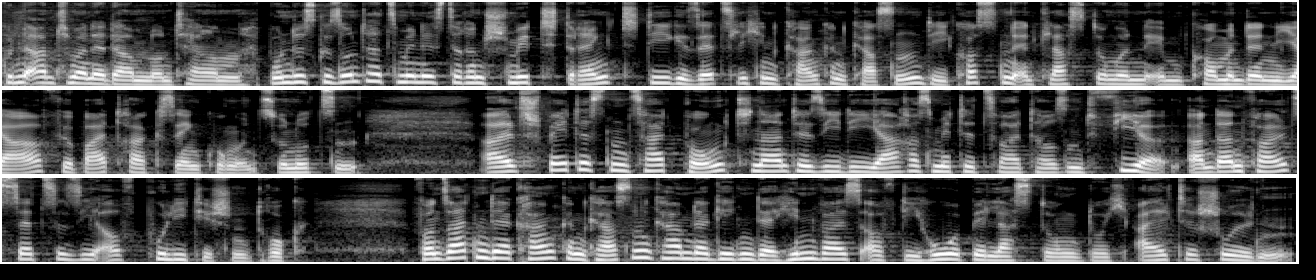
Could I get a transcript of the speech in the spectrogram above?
Guten Abend, meine Damen und Herren. Bundesgesundheitsministerin Schmidt drängt die gesetzlichen Krankenkassen, die Kostenentlastungen im kommenden Jahr für Beitragssenkungen zu nutzen. Als spätesten Zeitpunkt nannte sie die Jahresmitte 2004. Andernfalls setze sie auf politischen Druck. Von Seiten der Krankenkassen kam dagegen der Hinweis auf die hohe Belastung durch alte Schulden.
